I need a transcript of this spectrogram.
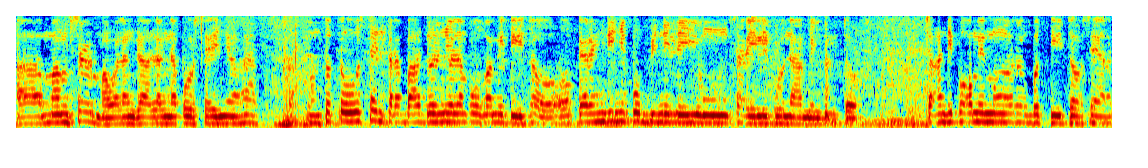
Ah, ma'am sir, mawalang galang na po sa inyo ha. Kung tutuusin, trabador nyo lang po kami dito, oo, pero hindi nyo po binili yung sarili po namin dito. Tsaka hindi po kami mga robot dito, sir.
